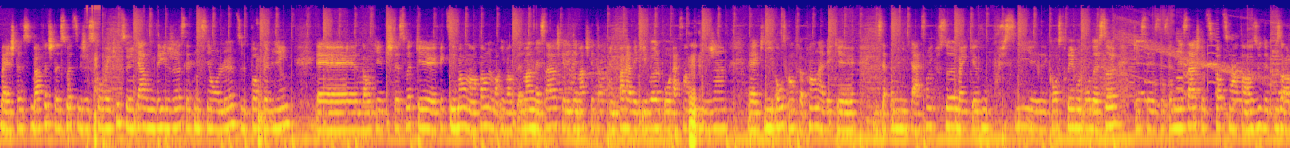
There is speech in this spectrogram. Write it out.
Ben, je te, ben, en fait, je te le souhaite. Je suis convaincue que tu incarnes déjà cette mission-là. Tu le portes bien. Euh, donc, je te souhaite qu'effectivement, on entende éventuellement le message que les démarches que tu es en train de faire avec Evol pour rassembler les gens euh, qui osent entreprendre avec euh, certaines limitations et tout ça, ben, que vous puissiez euh, construire autour de ça, que c'est le message que tu portes soit entendu de plus en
